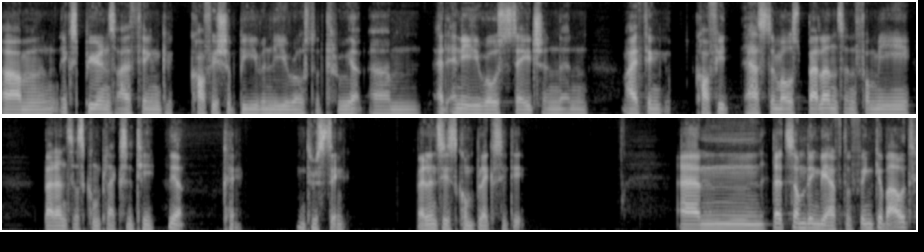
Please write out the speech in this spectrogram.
um, experience. I think coffee should be evenly roasted through Yeah. um, at any roast stage, and and I think coffee has the most balance. And for me, balance is complexity. Yeah. Okay. Interesting. Balance is complexity. Um, that's something we have to think about.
